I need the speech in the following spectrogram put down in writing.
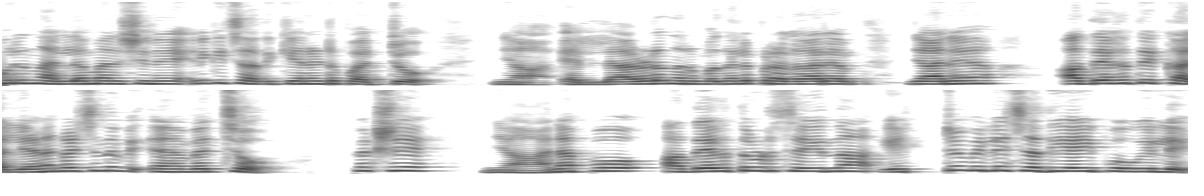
ഒരു നല്ല മനുഷ്യനെ എനിക്ക് ചതിക്കാനായിട്ട് പറ്റുമോ ഞാൻ എല്ലാവരുടെ നിർബന്ധ പ്രകാരം ഞാൻ അദ്ദേഹത്തെ കല്യാണം കഴിച്ചെന്ന് വെച്ചോ? പക്ഷേ ഞാനപ്പോൾ അദ്ദേഹത്തോട് ചെയ്യുന്ന ഏറ്റവും വലിയ ചതിയായി പോകില്ലേ?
